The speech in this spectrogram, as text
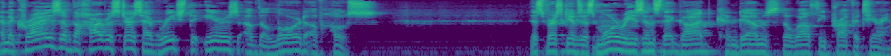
and the cries of the harvesters have reached the ears of the Lord of hosts. This verse gives us more reasons that God condemns the wealthy profiteering.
